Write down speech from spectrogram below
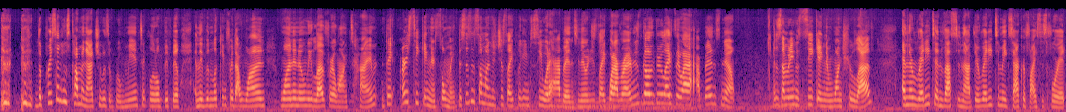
the person who's coming at you is a romantic little bibble and they've been looking for that one one and only love for a long time. They are seeking their soulmate. This isn't someone who's just like looking to see what happens you know just like whatever i'm just going through life see what happens. No. It's somebody who's seeking their one true love and they're ready to invest in that. They're ready to make sacrifices for it.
